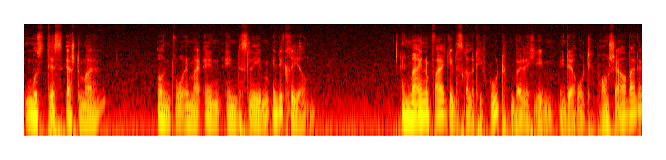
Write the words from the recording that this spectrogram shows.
muss das erst einmal irgendwo in, mein, in, in das Leben integrieren. In meinem Fall geht es relativ gut, weil ich eben in der Erotikbranche arbeite.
